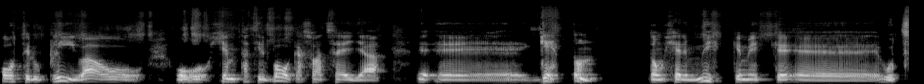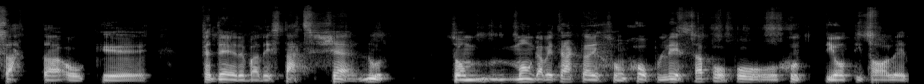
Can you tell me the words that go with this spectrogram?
återuppliva och, och hämta tillbaka så att säga eh, eh getton. De här mycket, mycket eh, utsatta och eh, fördärvade stadskärnor som många betraktade som hopplösa på, på 70-80-talet.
